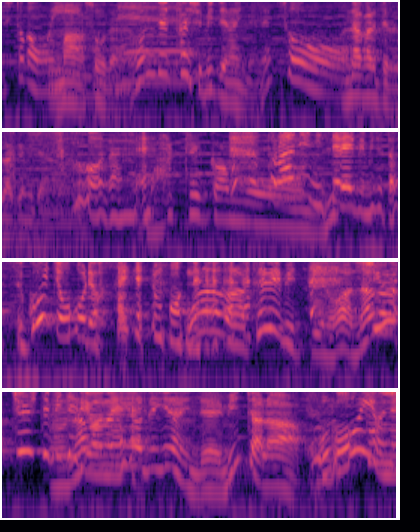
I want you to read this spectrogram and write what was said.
う人が多いね。まあそうだよね。ほんで大して見てないんだよね。そう。流れてるだけみたいな。そうだねあれがもうトラニーにテレビ見せたらすごい情報量入ってるもんね。俺はだからテレビっていうのは集中して見てるよね。なができないんで見たらすごいよね。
